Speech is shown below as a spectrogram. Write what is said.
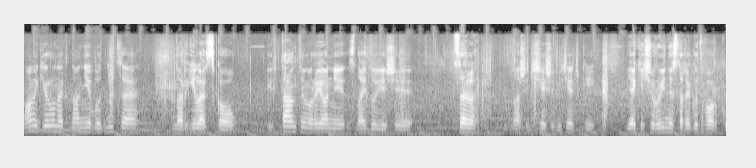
Mamy kierunek na niewodnicę nargilewską i w tamtym rejonie znajduje się cel naszej dzisiejszej wycieczki jakieś ruiny starego dworku.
